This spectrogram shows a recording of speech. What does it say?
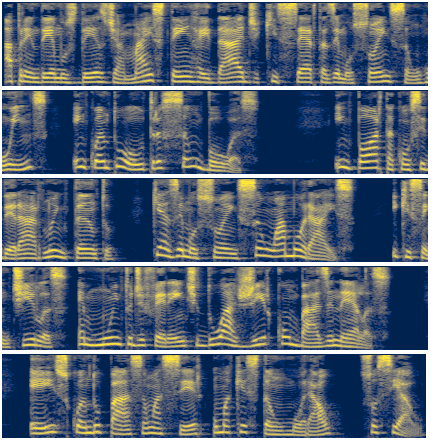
Aprendemos desde a mais tenra idade que certas emoções são ruins, enquanto outras são boas. Importa considerar, no entanto, que as emoções são amorais e que senti-las é muito diferente do agir com base nelas. Eis quando passam a ser uma questão moral, social.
